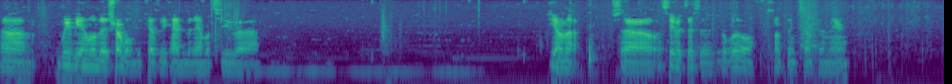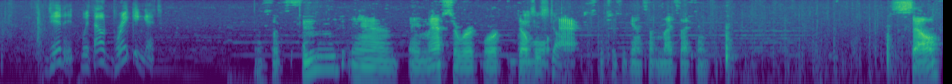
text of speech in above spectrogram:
um, we'd be in a little bit of trouble because we hadn't been able to uh, them up. So let's see what this is. A little something something there. Did it without breaking it. It's like food and a masterwork orc double axe, which is again something nice I can sell.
